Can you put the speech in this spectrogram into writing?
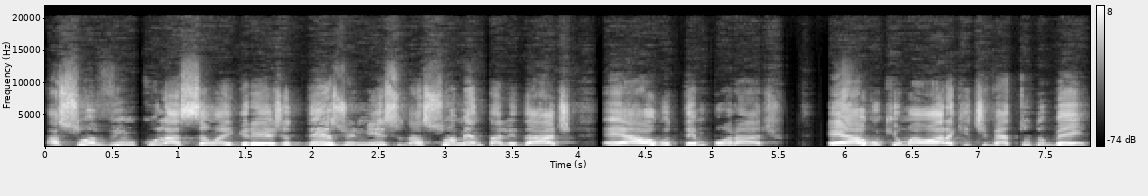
a sua vinculação à igreja, desde o início, na sua mentalidade, é algo temporário. É algo que, uma hora que tiver tudo bem,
